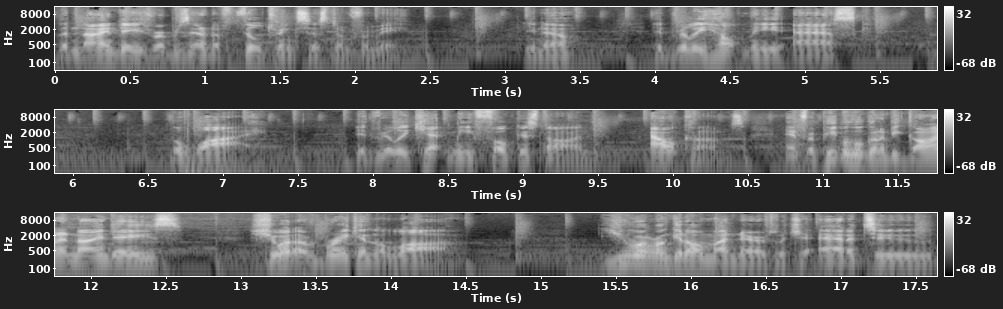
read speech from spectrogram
The nine days represented a filtering system for me. You know, it really helped me ask the why. It really kept me focused on outcomes. And for people who are going to be gone in nine days, short of breaking the law, you are going to get on my nerves with your attitude.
